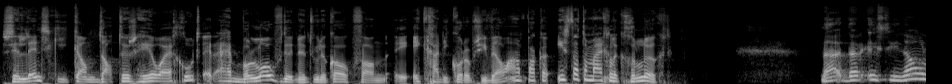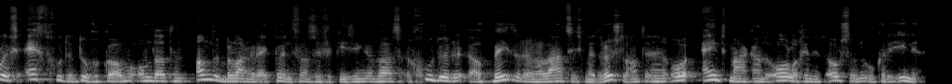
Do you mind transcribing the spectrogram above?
Zelensky kan dat dus heel erg goed. En hij beloofde natuurlijk ook van ik ga die corruptie wel aanpakken. Is dat hem eigenlijk gelukt? Nou, daar is hij nauwelijks echt goed aan toegekomen, omdat een ander belangrijk punt van zijn verkiezingen was goede of betere relaties met Rusland en een eind maken aan de oorlog in het oosten van de Oekraïne.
